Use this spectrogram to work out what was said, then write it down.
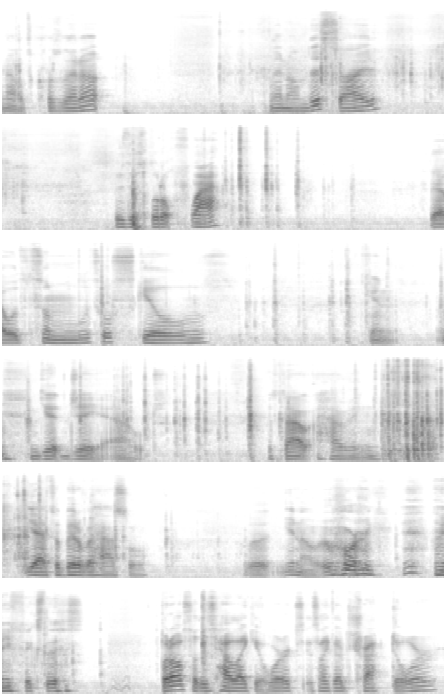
Now let's close that up. Then on this side, there's this little flap that with some little skills can get Jay out without having yeah it's a bit of a hassle but you know it worked let me fix this but also this is how like it works it's like a trap door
